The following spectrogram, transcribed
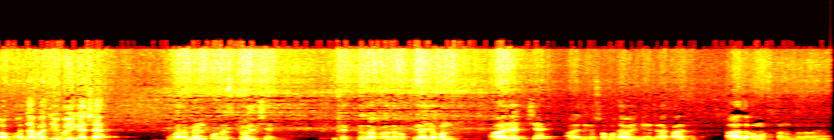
সব ভাজাভাজি হয়ে গেছে, এবার মেন প্রসেস চলছে। দেখতে থাকো দেখো, পেঁয়াজ এখন ভাজা যাচ্ছে, আর এদিকে সব ভাজাভাজি জিনিস রাখা আছে। আর দেখো মস্তানগুলো দাঁড়ায়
